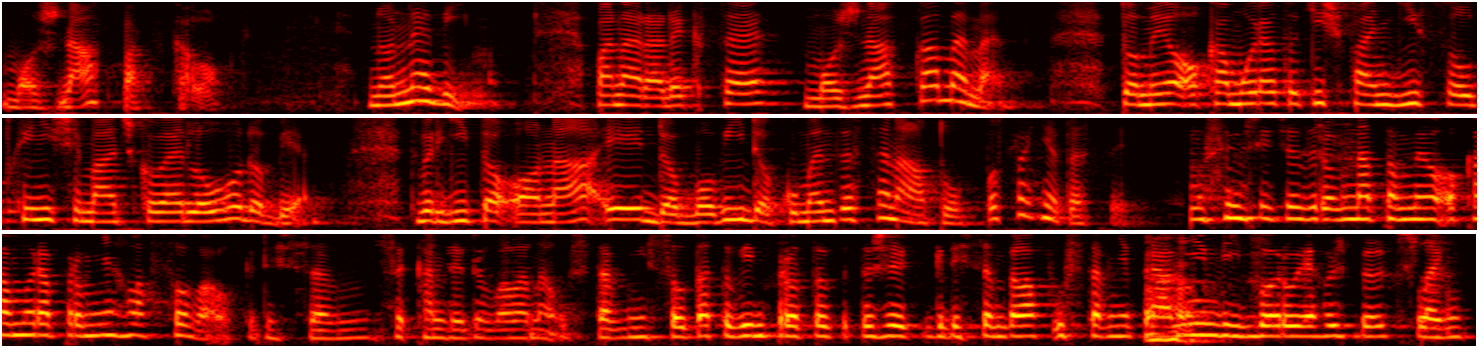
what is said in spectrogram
možná spackalo. No nevím. Pana Radekse možná zklameme. Tomio Okamura totiž fandí soudkyni Šimáčkové dlouhodobě. Tvrdí to ona i dobový dokument ze Senátu. Poslechněte si. Musím říct, že zrovna Tomio Okamura pro mě hlasoval, když jsem se kandidovala na ústavní soud. A to vím proto, protože když jsem byla v ústavně právním Aha. výboru, jehož byl člen,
